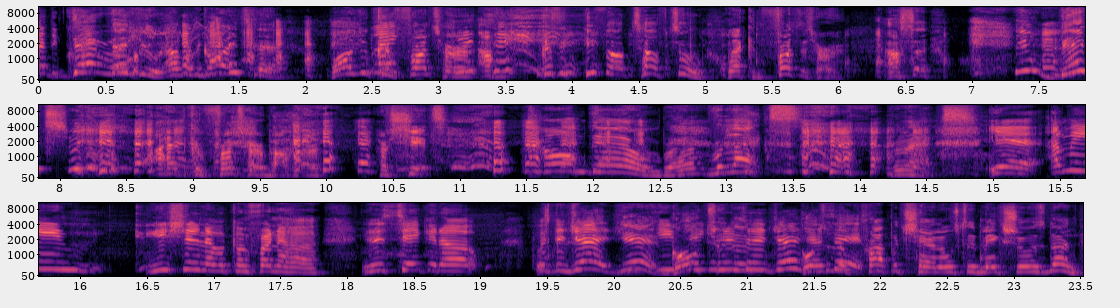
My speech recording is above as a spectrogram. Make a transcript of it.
outside the Thank- courtroom? Thank you. I'm gonna go right there. Why would you Like, confront her? Because he felt tough too. When I confronted her, I said, "You bitch!" I had to confront her about her her shit. Calm down, bruh. Relax. Relax. Yeah, I mean, you should never confronted her. Just take it up with the judge. Yeah, go to the, to the judge. go That's to the it. proper channels to make sure it's done.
